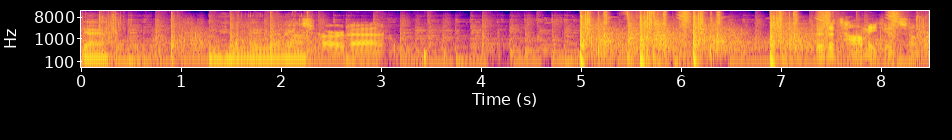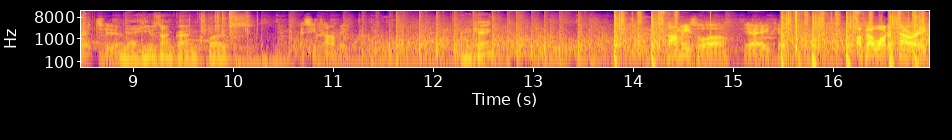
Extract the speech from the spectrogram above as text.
Yeah, yeah. I'm here main right now. Hard at. There's a Tommy kid somewhere too. Yeah, he was on ground close. I see Tommy. Okay. Tommy's low. Yeah, AK. Up at water tower, AK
